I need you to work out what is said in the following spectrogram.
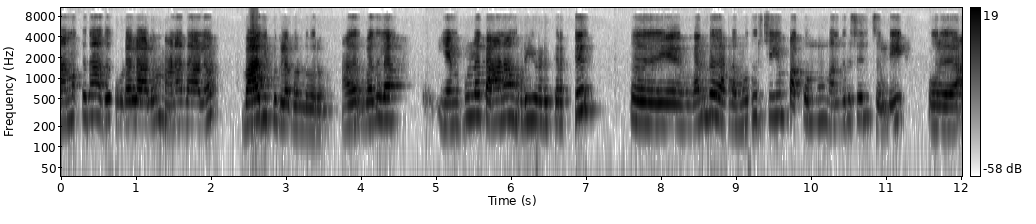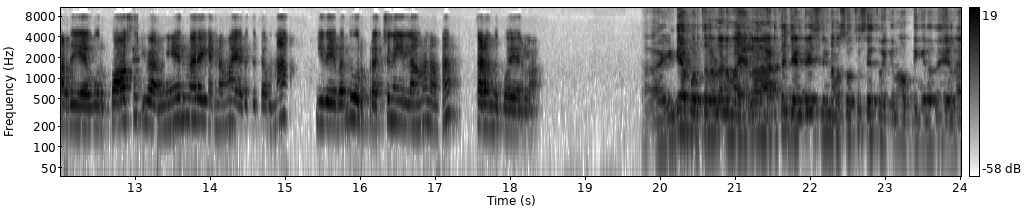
நமக்கு தான் அது உடலாலும் மனதாலும் பாதிப்புகளை கொண்டு வரும். அதற்கு பதிலா என் புள்ள தானா முடிவு எடுக்கிறதுக்கு வந்து அந்த முதிர்ச்சியும் பக்குவமும் வந்துருச்சுன்னு சொல்லி ஒரு அதைய ஒரு பாசிட்டிவா நேர்மறை எண்ணமா எடுத்துட்டோம்னா இதை வந்து ஒரு பிரச்சனை இல்லாம நம்ம கடந்து போயிடலாம் இந்தியா பொறுத்தளவுல நம்ம எல்லாம் அடுத்த ஜெனரேஷனுக்கு நம்ம சொத்து சேர்த்து வைக்கணும் அப்படிங்கிறது எல்லா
